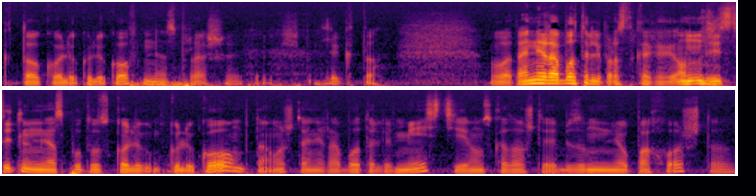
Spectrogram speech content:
кто, Коля Куликов меня спрашивает или, или кто. Вот, они работали просто как... Он действительно меня спутал с Колей Куликовым, потому что они работали вместе, и он сказал, что я безумно на него похож, что...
